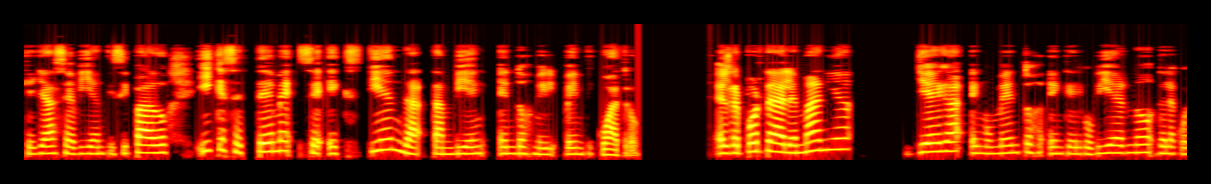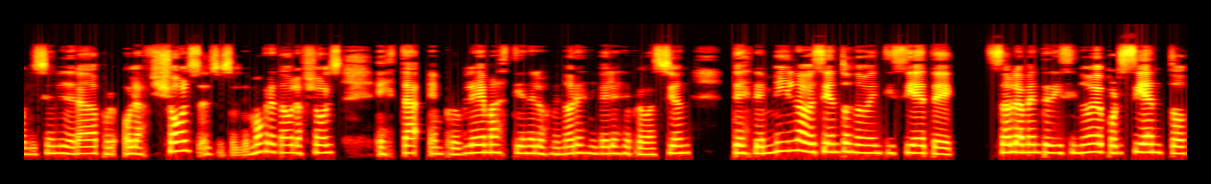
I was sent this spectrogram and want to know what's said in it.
que ya se había anticipado y que se teme se extienda también en 2024. El reporte de Alemania llega en momentos en que el gobierno de la coalición liderada por Olaf Scholz, el socialdemócrata Olaf Scholz, está en problemas, tiene los menores niveles de aprobación desde 1997. Solamente 19%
